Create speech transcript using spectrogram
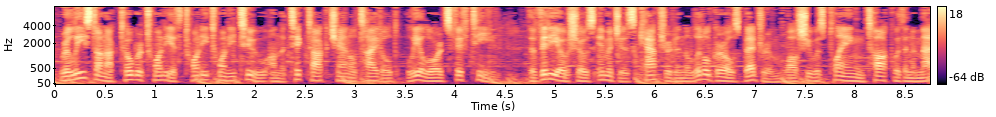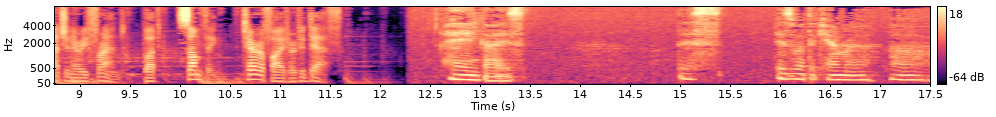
Released on October 20, 2022 on the TikTok channel titled Leah Lourdes 15, the video shows images captured in the little girl's bedroom while she was playing talk with an imaginary friend, but something terrified her to death. Hey guys, this is what the camera uh,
